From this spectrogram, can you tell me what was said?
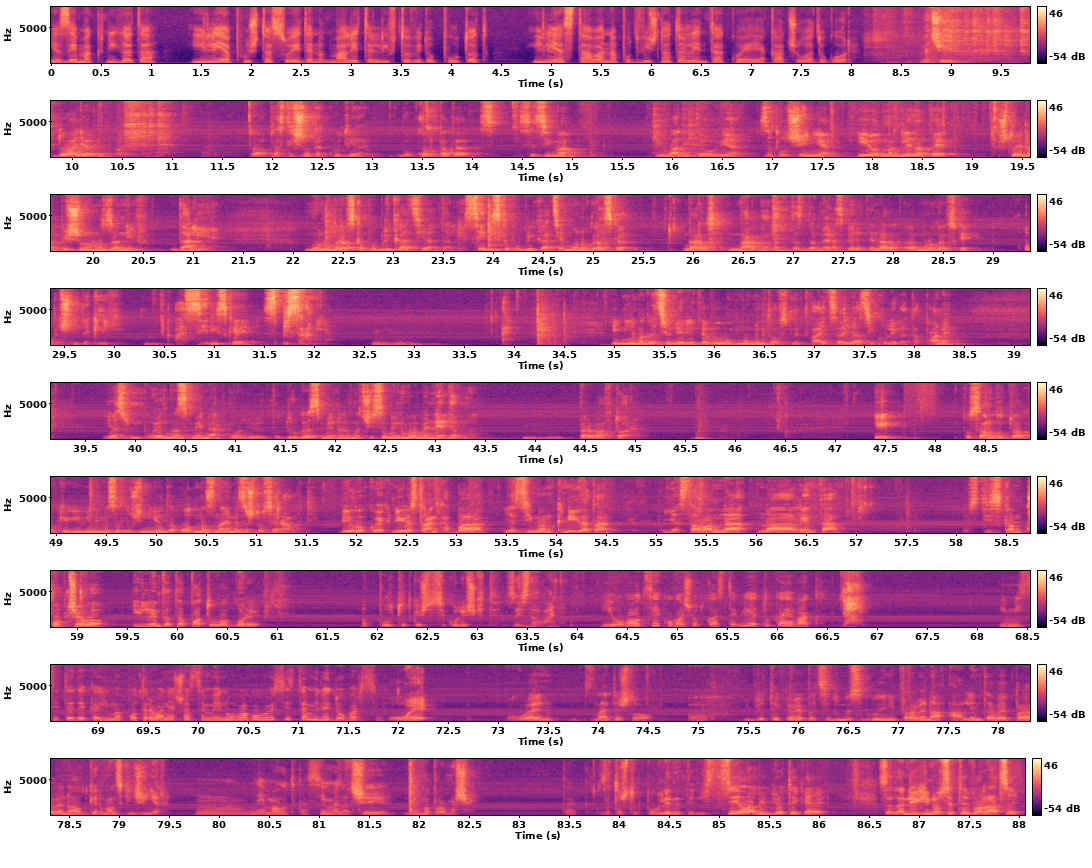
Ја зема книгата или ја пушта со еден од малите лифтови до пултот или ја става на подвижната лента која ја качува до горе. Значи, доаѓа тоа пластичната кутија во корпата, се зима, и вадите овие задолженија и одма гледате што е напишано за нив. Дали е монографска публикација, дали е серијска публикација, монографска народ, народна да, да, да ме разберете, народ, монографска е обичните книги, а серијска е списанија. Е. И ние магационерите во моментов сме двајца, јас и колегата Пане. Јас сум во една смена, во друга смена, значи се менуваме неделно. Прва, втора. И по самото тоа кога ќе ги видиме задолженијата, одма знаеме за што се работи. Било која книга странка бара, ја зимам книгата, ја ставам на, на лента, стискам копчево и лентата патува горе на пултот кај што се колешките за издавање. И ова од секогаш од кога сте вие тука е вака? Да. И мислите дека има потреба нешто да се менува во овој систем или добар си? Ова е, ова е, знаете што, библиотека е пред 70 години правена, а лентава е правена од германски инженер. Нема отказ имен. Значи, нема промашај. Така. Затоа што погледнете, низ цела библиотека е, за да не ги носите во раце.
